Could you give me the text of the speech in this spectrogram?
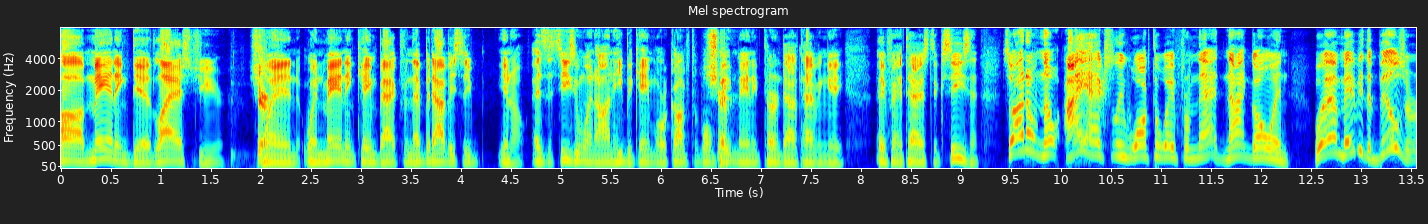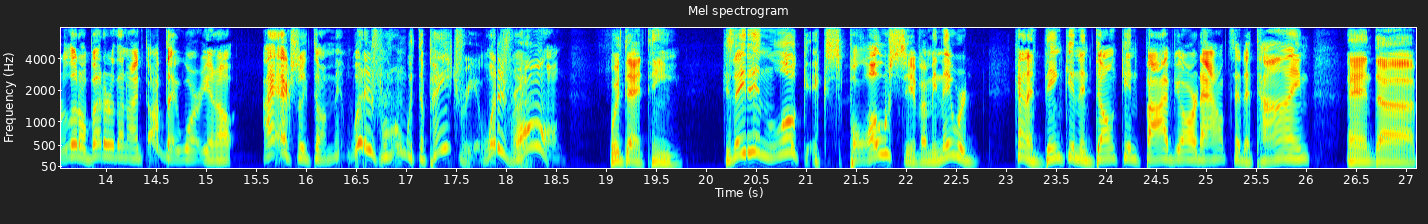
uh, Manning did last year Sure. when when Manning came back from that. But obviously, you know, as the season went on, he became more comfortable. Sure. Peyton Manning turned out having a, a fantastic season. So I don't know. I actually walked away from that not going, well, maybe the Bills are a little better than I thought they were, you know. I actually thought, man, what is wrong with the Patriot? What is wrong with that team? Because they didn't look explosive. I mean, they were kind of dinking and dunking five-yard outs at a time. And uh,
